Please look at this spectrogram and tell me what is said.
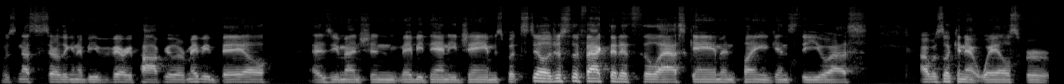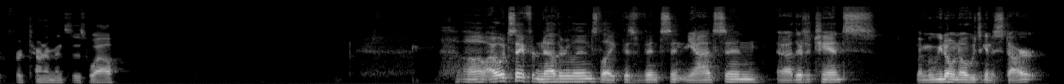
was necessarily going to be very popular. Maybe Bale, as you mentioned, maybe Danny James, but still, just the fact that it's the last game and playing against the U.S. I was looking at Wales for for tournaments as well. Uh, I would say for Netherlands, like this Vincent Janssen, uh, there's a chance. I mean, we don't know who's going to start,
